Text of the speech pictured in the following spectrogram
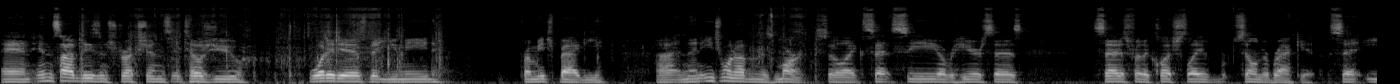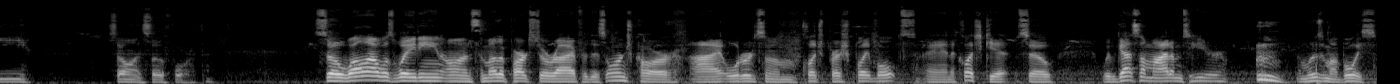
And inside these instructions, it tells you what it is that you need from each baggie. Uh, and then each one of them is marked. So like set C over here says, set is for the clutch slave cylinder bracket. Set E, so on and so forth. So while I was waiting on some other parts to arrive for this orange car, I ordered some clutch pressure plate bolts and a clutch kit. So we've got some items here. I'm losing my voice.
